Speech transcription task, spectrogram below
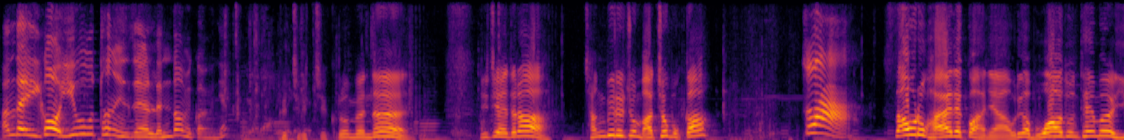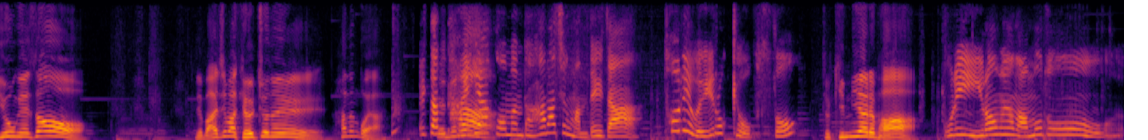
아, 근데 이거 이후부터는 이제 랜덤일까요, 그냥? 그치 그치 그러면은 이제 얘들아 장비를 좀 맞춰볼까 좋아 싸우러 가야 될 거 아니야 우리가 모아둔 템을 이용해서 이제 마지막 결전을 하는 거야 일단 얘들아. 다이아 검은 다 하나씩 만들자 철이 왜 이렇게 없어? 저 김리아를 봐 우리 이러면 아무도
